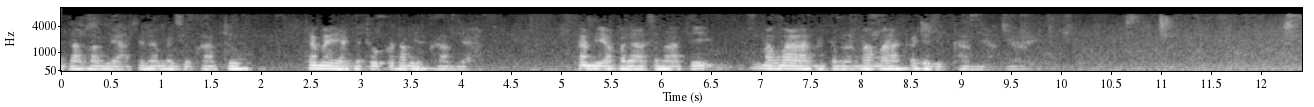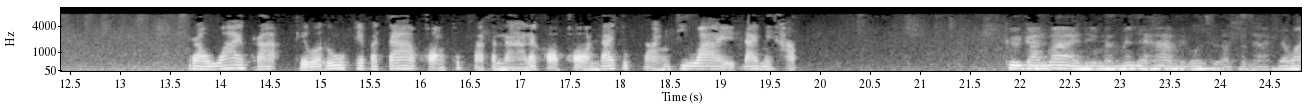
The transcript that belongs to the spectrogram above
ำตามความอยากจะนำไปสู่ความทุกข์ ถ้าไม่อยากจะทุกข์ก็ต้องหยุดความอยาก ถ้ามีอัปปนาสมาธิมาก ๆ มีกำลังมาก ๆ ก็จะหยุดความอยากได้เราไหว้พระเทวรูปเทพเจ้าของทุกศาสนาและขอพรได้ทุกครั้งที่ไหว้ได้ไหมครับ คือการไหว้นี่มันไม่ได้ห้ามในพุทธศาสนาจะไหว้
